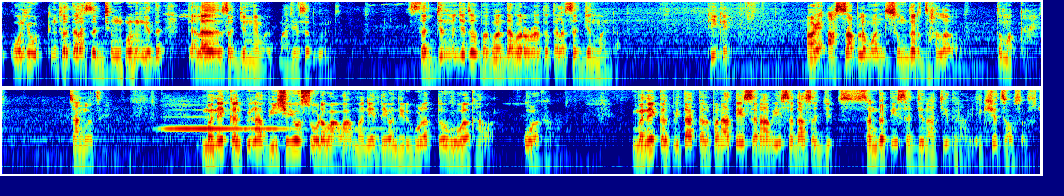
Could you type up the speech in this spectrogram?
कोणी उठून स्वतःला सज्जन म्हणून घेतं त्याला सज्जन नाही म्हणत माझे सद्गुरूंचं. सज्जन म्हणजे जो भगवंताबरोबर राहतो त्याला सज्जन म्हणतात. ठीक आहे? आणि असं आपलं मन सुंदर झालं तर मग काय? चांगलंच आहे. मने कल्पिला विषयो सोडवावा मने देव निर्गुण तो ओळखावा ओळखावा. मने कल्पिता कल्पना ते सरावी सदा सज्ज संगती सज्जनाची धरावी. एकशे चौसष्ट.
